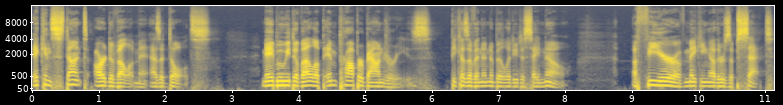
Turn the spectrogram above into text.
it can stunt our development as adults. Maybe we develop improper boundaries because of an inability to say no, a fear of making others upset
